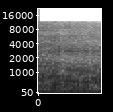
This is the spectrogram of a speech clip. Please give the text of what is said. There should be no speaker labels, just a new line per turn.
Oh.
